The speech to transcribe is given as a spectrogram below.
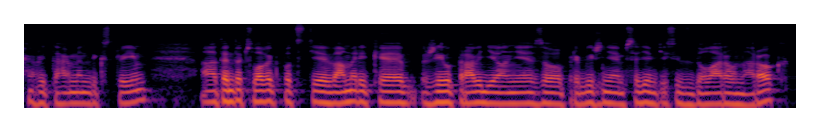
Retirement Extreme. A tento človek v podstate v Amerike žil pravidelne zo približne 7 tisíc dolárov na rok.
